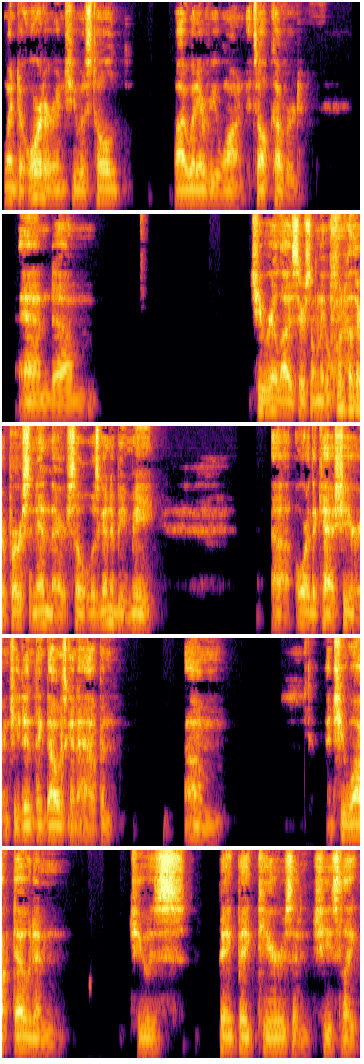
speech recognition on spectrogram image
went to order and she was told buy whatever you want. It's all covered. And um, she realized there's only one other person in there, so it was going to be me uh, or the cashier, and she didn't think that was going to happen. Um, and she walked out, and she was big, big tears, and she's like,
